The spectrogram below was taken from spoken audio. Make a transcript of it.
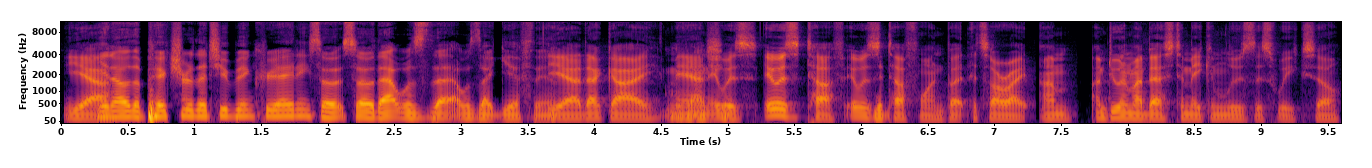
Yeah. You know the picture that you've been creating. So so that was that was that GIF then. Yeah, that guy, man, it was it was tough. It was a tough one, but it's all right. I'm I'm doing my best to make him lose this week. So,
